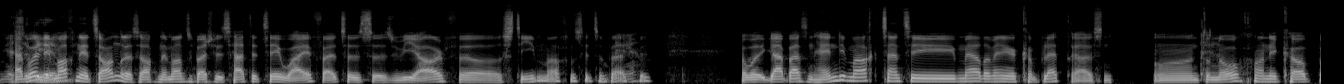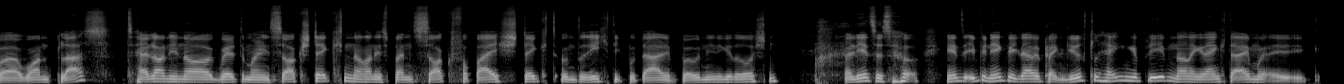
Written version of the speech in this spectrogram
Ja, Obwohl, wie- die machen jetzt andere Sachen. Die machen zum Beispiel das HTC Vive, also das, das VR für Steam machen sie zum Okay. Beispiel. Aber ich glaube, aus dem Handymarkt sind sie mehr oder weniger komplett draußen. Und danach habe ich gehabt äh, OnePlus. Das Hell habe ich noch gewählt, mal in den Sack stecken. Dann habe ich es beim Sack vorbeisteckt und richtig brutal in den Boden hineingedroschen. Weil jetzt so, jetzt, ich bin irgendwie, glaube ich, beim Gürtel hängen geblieben. Dann habe ich gedacht,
